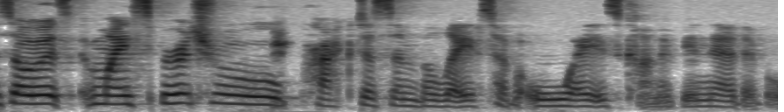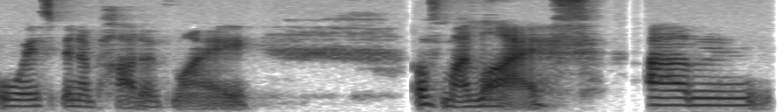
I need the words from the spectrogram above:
So it's my spiritual practice and beliefs have always kind of been there. They've always been a part of my of my life. Um,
